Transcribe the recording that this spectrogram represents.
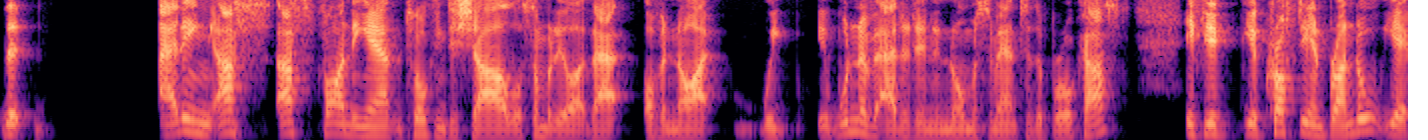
that adding us us finding out and talking to Charles or somebody like that of a night, we it wouldn't have added an enormous amount to the broadcast. If you you're Crofty and Brundle, yeah,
